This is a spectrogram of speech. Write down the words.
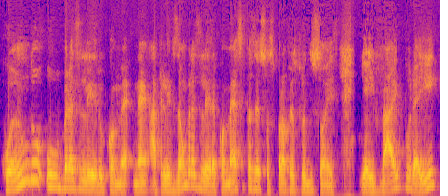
quando o brasileiro, come, né, a televisão brasileira começa a fazer suas próprias produções e aí vai por aí,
